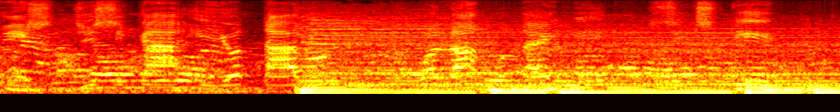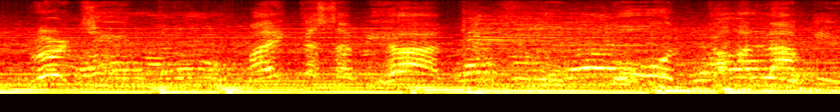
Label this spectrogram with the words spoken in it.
Miss Jessica Iyotaro, wala ko tayo ni e 16, Virgin, may kasabihan, buod kakalaki,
